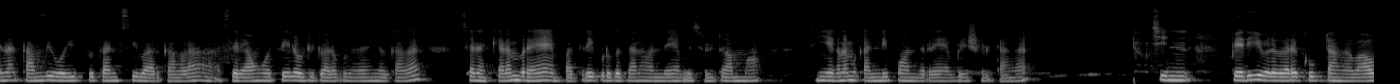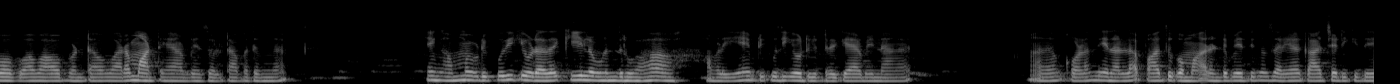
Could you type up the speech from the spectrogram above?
ஏன்னா தம்பி ஒய்ஃபு கன்சீவாக இருக்காங்களா? சரி அவங்க ஒத்தையில் விட்டுட்டு வரக்கூடாதுங்கிறதுக்காக சரி நான் கிளம்புறேன். பத்திரிக்கை கொடுக்கத்தானே வந்தேன் அப்படின்னு சொல்லிட்டு அம்மா திங்கக்கிழமை கண்டிப்பாக வந்துடுறேன் அப்படின்னு சொல்லிட்டாங்க. சின் பெரியவளை வேற கூப்பிட்டாங்க. வா வா வா வா பண்ணிட்டா வரமாட்டேன் அப்படின்னு சொல்லிட்டு பார்த்துக்குங்க எங்கள் அம்மா இப்படி குதிக்க விடாத கீழே விழுந்துருவா. அவளை ஏன் இப்படி குதிக்க விட்டுக்கிட்டு இருக்கே அப்படின்னாங்க. அதான் குழந்தைய நல்லா பார்த்துக்கோமா ரெண்டு பேர்த்துக்கும் சரியாக காய்ச்சடிக்குது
